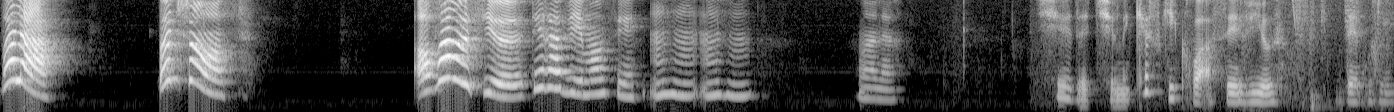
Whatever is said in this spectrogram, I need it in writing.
Voilà. Bonne chance. Au revoir, monsieur. J'étais ravie, moi aussi. Mhm, mhm. Voilà. Dieu de Dieu, mais qu'est-ce qu'ils croient, ces vieux débris?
